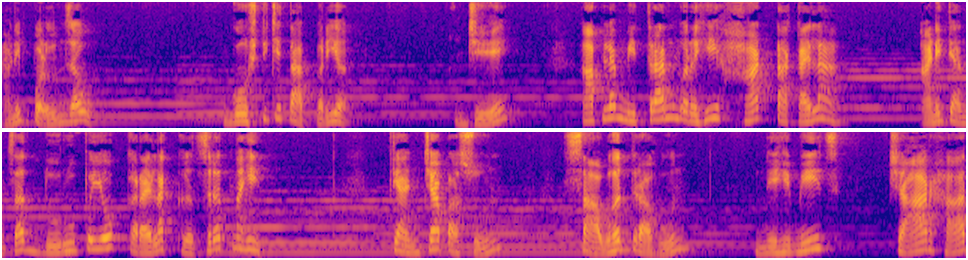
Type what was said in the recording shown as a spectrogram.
आणि पळून जाऊ. गोष्टीचे तात्पर्य जे आपल्या मित्रांवरही हात टाकायला आणि त्यांचा दुरुपयोग करायला कचरत नाहीत. त्यांच्यापासून सावध राहून नेहमीच चार हात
